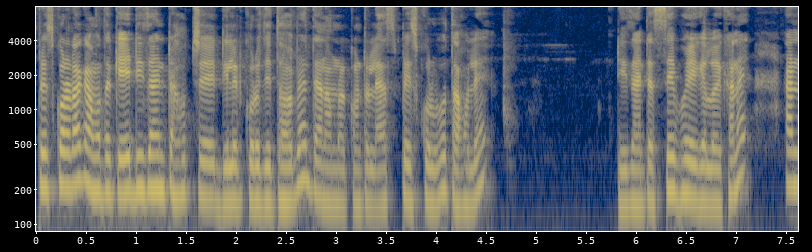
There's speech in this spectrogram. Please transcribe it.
প্রেস করার আগে আমাদেরকে এই ডিজাইনটা হচ্ছে ডিলিট করে দিতে হবে। দেন আমরা কন্ট্রোল এস প্রেস করব তাহলে ডিজাইনটা সেভ হয়ে গেল এখানে। অ্যান্ড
